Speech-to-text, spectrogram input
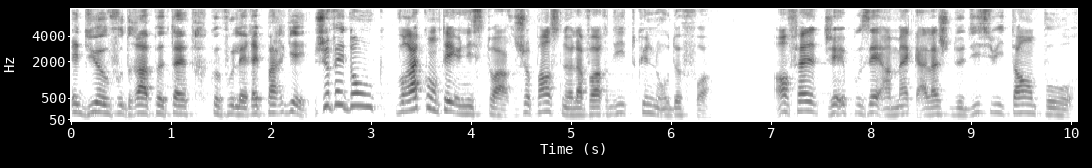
Et Dieu voudra peut-être que vous les répariez. Je vais donc vous raconter une histoire. Je pense ne l'avoir dite qu'une ou deux fois. En fait, j'ai épousé un mec à l'âge de 18 ans pour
